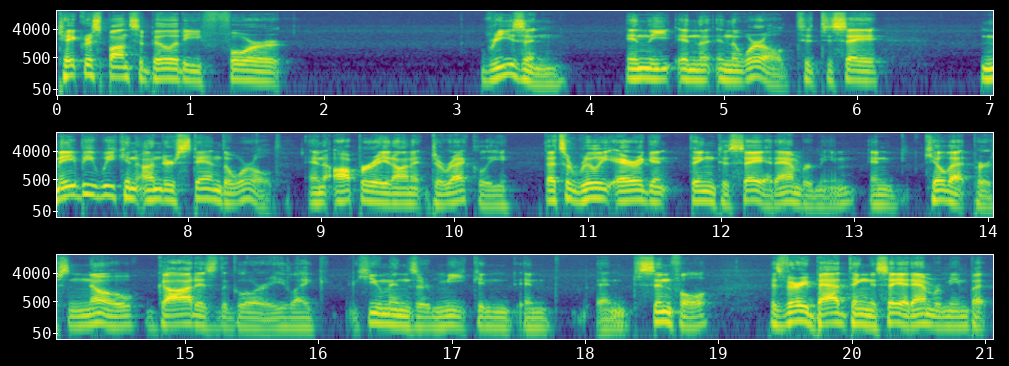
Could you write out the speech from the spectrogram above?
take responsibility for reason in the in the in the world, to, to say maybe we can understand the world and operate on it directly. That's a really arrogant thing to say at Amber Meme and kill that person. No, God is the glory. Like humans are meek and, and and sinful it's a very bad thing to say at Amber Meme, but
